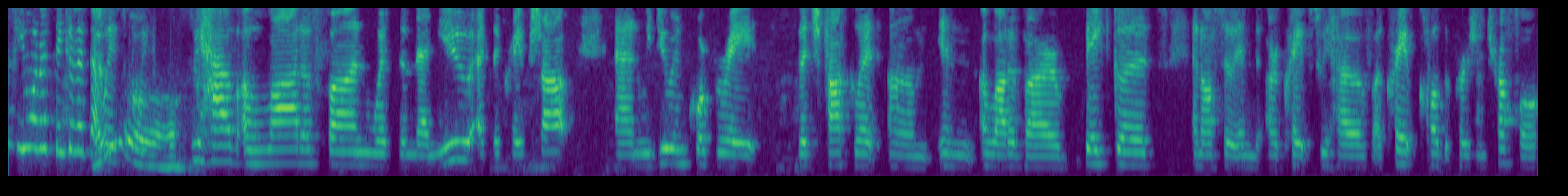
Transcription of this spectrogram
if you want to think of it that Ooh. way. So we, we, have a lot of fun with the menu at the crepe shop, and we do incorporate the chocolate um, in a lot of our baked goods and also in our crepes. We have a crepe called the Persian truffle,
